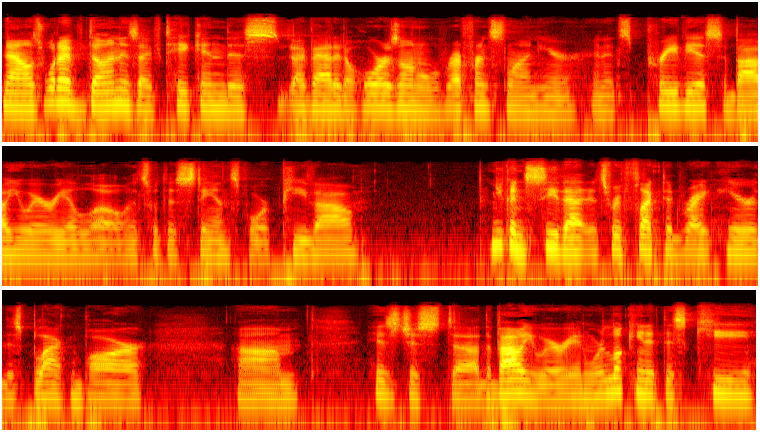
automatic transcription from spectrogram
Now, what I've done is I've taken this, I've added a horizontal reference line here, and it's previous value area low. That's what this stands for, PVAL you can see that it's reflected right here. This black bar um, is just uh, the value area, and we're looking at this key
